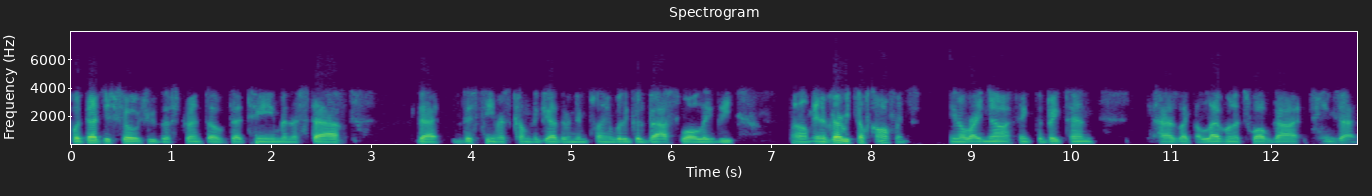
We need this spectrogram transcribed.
But that just shows you the strength of that team and the staff that this team has come together and been playing really good basketball lately um, in a very tough conference. You know, right now I think the Big Ten has like 11 or 12 guy teams that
